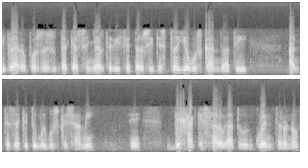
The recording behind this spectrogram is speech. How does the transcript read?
Y claro, pues resulta que el Señor te dice, pero si te estoy yo buscando a ti antes de que tú me busques a mí, ¿eh? deja que salga a tu encuentro, ¿no?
